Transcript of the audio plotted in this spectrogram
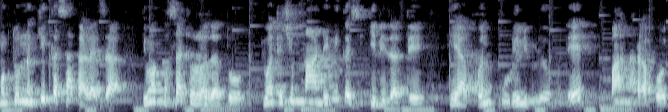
मग तो नक्की कसा काढायचा? किंवा कसा ठरवला जातो? किंवा त्याची मांडणी कशी केली जाते? हे आपण पुढील व्हिडिओमध्ये पाहणार आहोत.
